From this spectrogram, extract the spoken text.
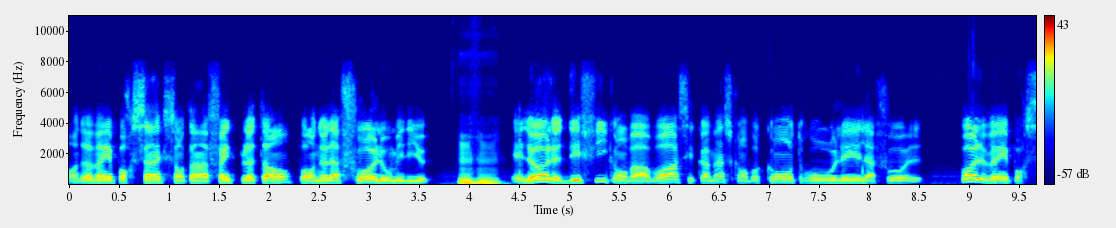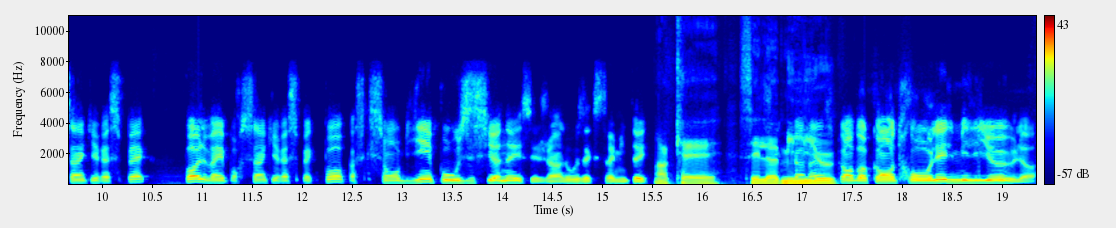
On a 20% qui sont en fin de peloton, puis on a la foule au milieu. Mhm. Et là, le défi qu'on va avoir, c'est comment est-ce qu'on va contrôler la foule? Pas le 20% qui respecte, pas le 20% qui respecte pas, parce qu'ils sont bien positionnés, ces gens-là, aux extrémités. OK. C'est le Comment milieu. est-ce qu'on va contrôler le milieu, là?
